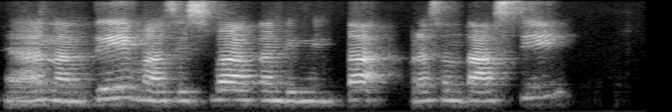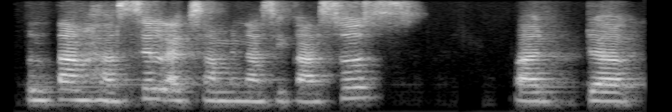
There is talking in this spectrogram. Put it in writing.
Ya, nanti mahasiswa akan diminta presentasi tentang hasil eksaminasi kasus pada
